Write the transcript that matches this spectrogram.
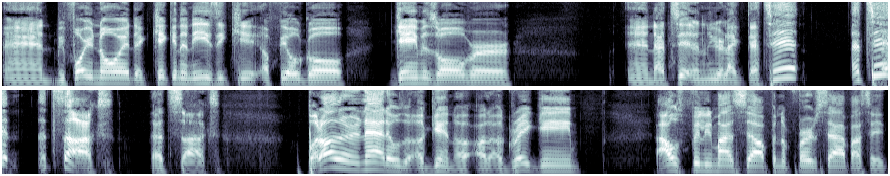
And before you know it, they're kicking an easy kick, a field goal. Game is over. And that's it. And you're like, that's it? That's it? That sucks. That sucks. But other than that, it was, again, a, a great game. I was feeling myself in the first half. I said,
